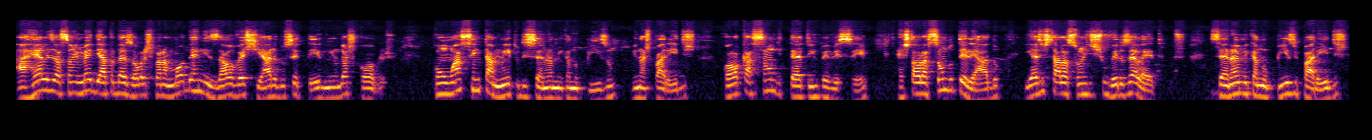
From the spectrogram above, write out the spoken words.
a realização imediata das obras para modernizar o vestiário do CT Ninho das Cobras, com um assentamento de cerâmica no piso e nas paredes, colocação de teto em PVC, restauração do telhado e as instalações de chuveiros elétricos, cerâmica no piso e paredes,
